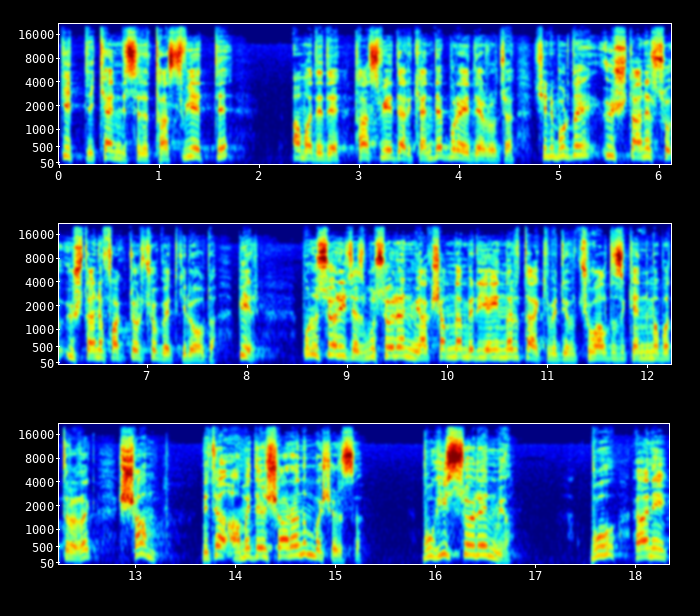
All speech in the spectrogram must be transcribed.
gitti, kendisini tasfiye etti. Ama dedi tasfiye ederken de buraya devrolacak. Şimdi burada üç tane üç tane faktör çok etkili oldu. Bir, bunu söyleyeceğiz. Bu söylenmiyor. Akşamdan beri yayınları takip ediyorum. Çuvaldızı kendime batırarak. Şam. Neden? Ahmet El Şara'nın başarısı. Bu hiç söylenmiyor. Bu hani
